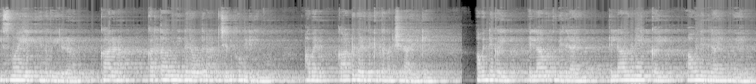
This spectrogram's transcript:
ഇസ്മായേൽ എന്ന് പേരിടണം. കാരണം കർത്താവ് നിന്റെ രോദനം ചെവിക്കൊണ്ടിരിക്കുന്നു. അവൻ കാട്ടുകഴുതയ്ക്കൊത്ത മനുഷ്യനായിരിക്കും. അവന്റെ കൈ എല്ലാവർക്കും എതിരായും എല്ലാവരുടെയും കൈ അവനെതിരായും ഉയരും.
